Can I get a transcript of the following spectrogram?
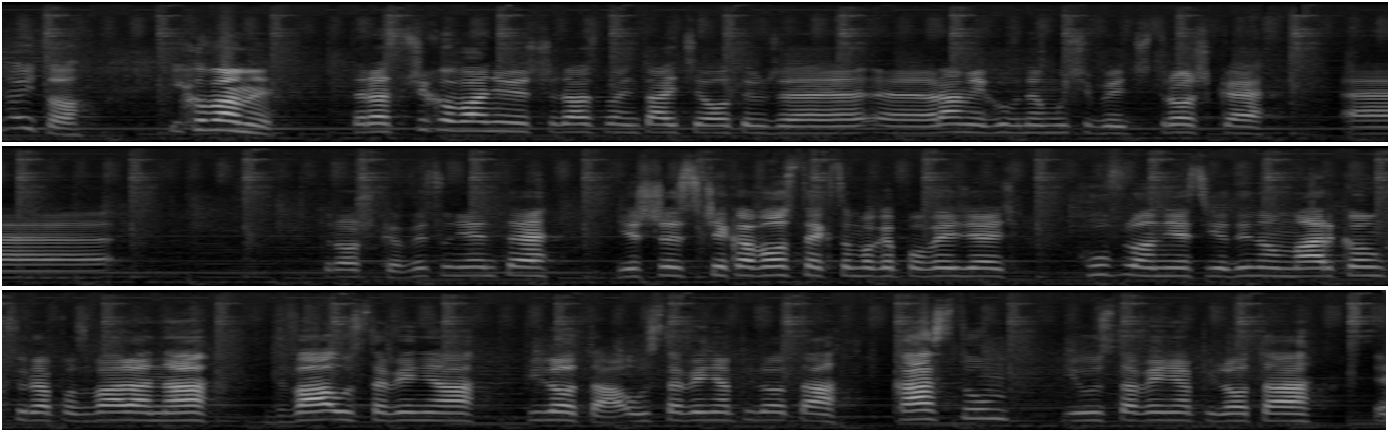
No i to. I chowamy. Teraz przy chowaniu jeszcze raz pamiętajcie o tym, że e, ramię główne musi być troszkę, e, troszkę wysunięte. Jeszcze z ciekawostek, co mogę powiedzieć, Huflon jest jedyną marką, która pozwala na dwa ustawienia pilota. Ustawienia pilota custom i ustawienia pilota e,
